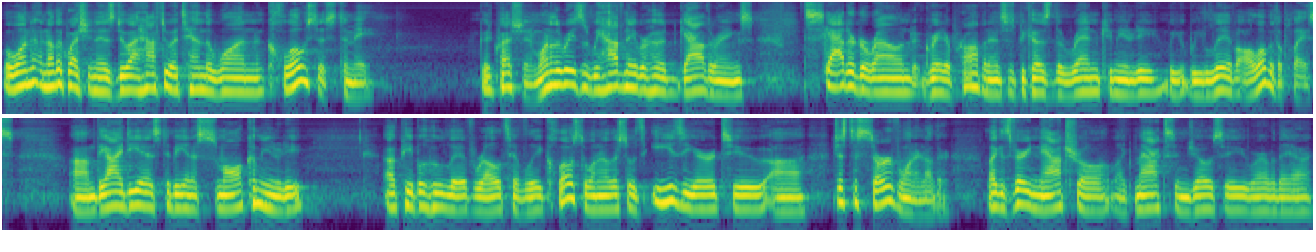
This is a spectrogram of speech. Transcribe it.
Well, one another question is, do I have to attend the one closest to me? Good question. One of the reasons we have neighborhood gatherings scattered around Greater Providence is because the Ren community we, we live all over the place. Um, the idea is to be in a small community of people who live relatively close to one another, so it's easier to uh, just to serve one another. Like it's very natural, like Max and Josie, wherever they are,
